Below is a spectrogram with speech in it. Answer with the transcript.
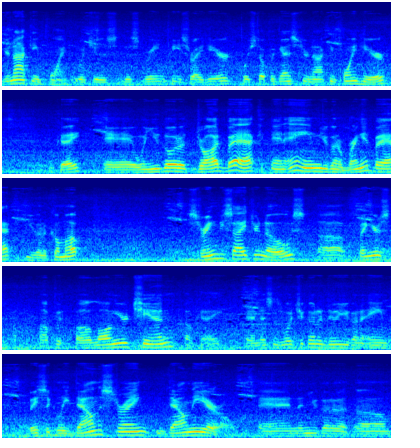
your nocking point, which is this green piece right here, pushed up against your nocking point here. Okay, and when you go to draw it back and aim, you're going to bring it back. You're going to come up, string beside your nose, uh, fingers up along your chin. Okay, and this is what you're going to do. You're going to aim basically down the string, down the arrow, and then you're going to. Um,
